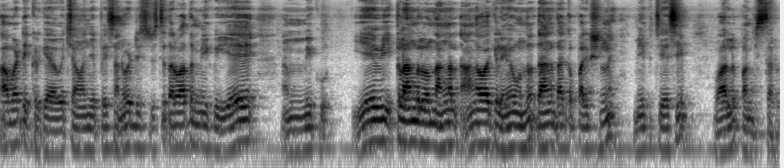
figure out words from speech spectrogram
కాబట్టి ఇక్కడికి వచ్చామని చెప్పేసి ఆ నోటీస్ చూస్తే తర్వాత మీకు ఏ మీకు ఏ వికలాంగులు ఉందో అంగ అంగవైకల్యం ఏముందో ఉందో దానికి తగ్గ పరీక్షల్ని మీకు చేసి వాళ్ళు పంపిస్తారు.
